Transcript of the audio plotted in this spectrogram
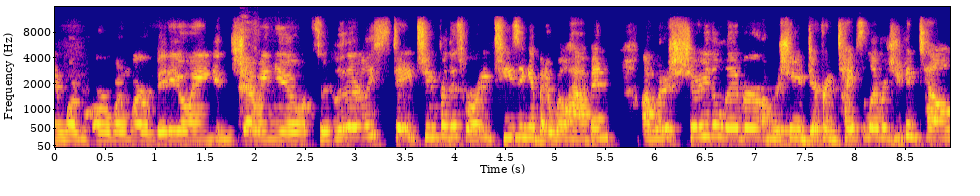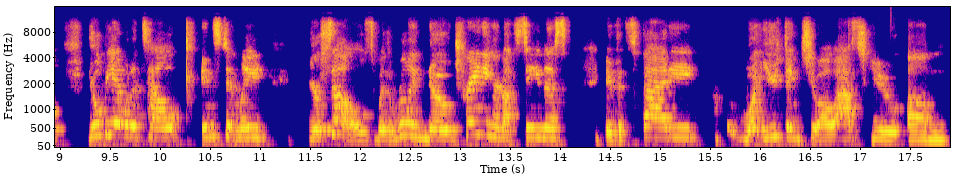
and when or when we're videoing and showing you. So literally stay tuned for this. We're already teasing it, but it will happen. I'm gonna show you the liver. I'm gonna show you different types of livers. You can tell, you'll be able to tell instantly yourselves with really no training or not seeing this if it's fatty what you think too i'll ask you um,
